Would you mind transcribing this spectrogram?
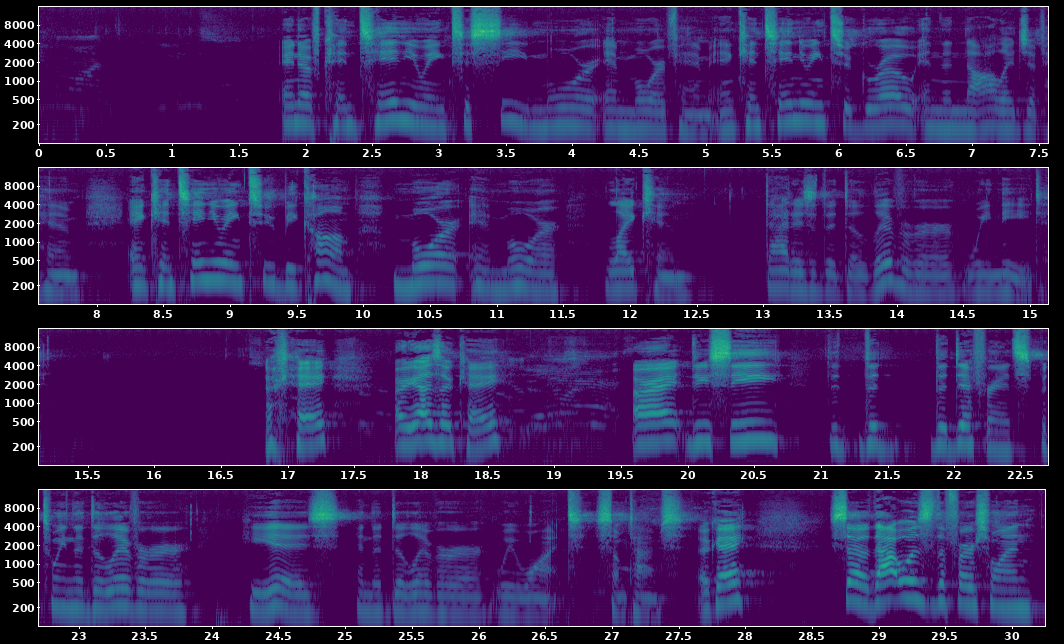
And of continuing to see more and more of Him, and continuing to grow in the knowledge of Him, and continuing to become more and more like Him. That is the deliverer we need. Okay? Are you guys okay? All right. Do you see the, the, the difference between the deliverer he is and the deliverer we want sometimes? Okay? So that was the first one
